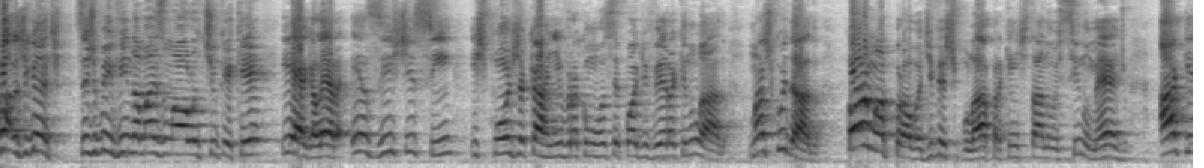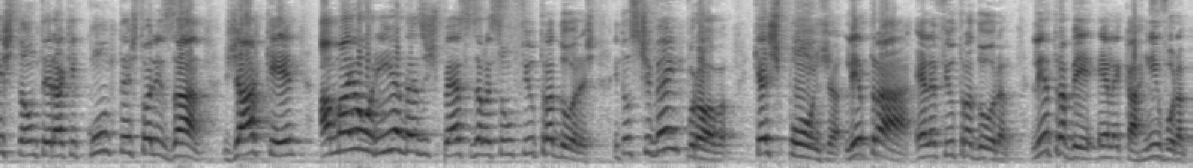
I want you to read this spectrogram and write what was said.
Fala gigante! Seja bem-vindo a mais uma aula do Tio Keke. E é galera, existe sim esponja carnívora como você pode ver aqui no lado. Mas cuidado, para uma prova de vestibular, para quem está no ensino médio, a questão terá que contextualizar, já que a maioria das espécies elas são filtradoras. Então, se tiver em prova que a esponja, letra A, ela é filtradora, letra B, ela é carnívora,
